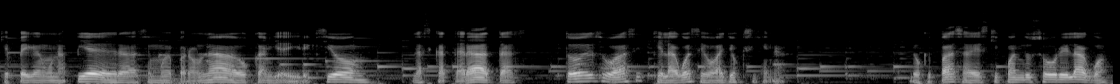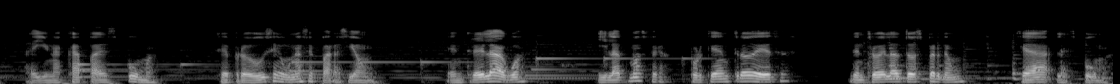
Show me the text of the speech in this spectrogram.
que pega en una piedra, se mueve para un lado, cambia de dirección, las cataratas, todo eso hace que el agua se vaya a oxigenar. Lo que pasa es que cuando sobre el agua hay una capa de espuma, se produce una separación entre el agua y la atmósfera, porque dentro de esas, dentro de las dos, perdón, queda la espuma.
